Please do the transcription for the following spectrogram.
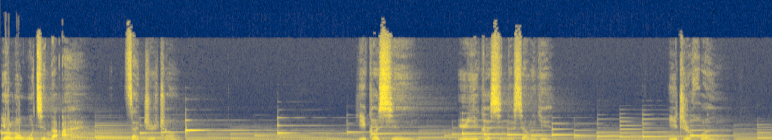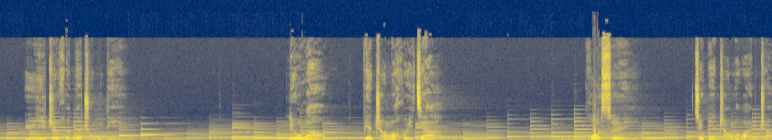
有了无尽的爱在支撑，一颗心与一颗心的相印，一只魂与一只魂的重叠。流浪变成了回家，破碎就变成了完整。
